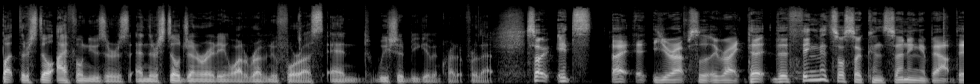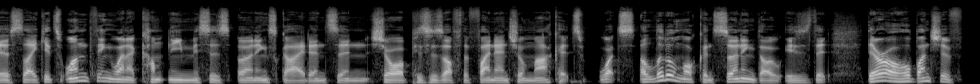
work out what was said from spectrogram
but they're still iPhone users and they're still generating a lot of revenue for us and we should be given credit for that. So it's uh, you're absolutely right. The the thing that's also concerning about this, like it's one thing when a company misses earnings guidance and sure pisses off the financial markets. What's a little more concerning though is that there are a whole bunch of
